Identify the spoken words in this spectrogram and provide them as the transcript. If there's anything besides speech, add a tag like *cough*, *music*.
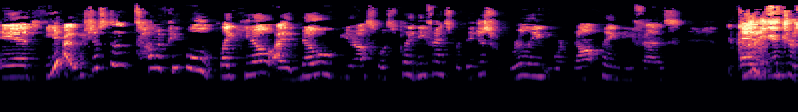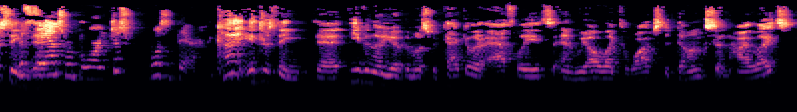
And yeah, it was just a ton of people. Like, you know, I know you're not supposed to play defense, but they just really were not playing defense. Kind of interesting. The that- fans were bored. It just wasn't there. kind of interesting that even though you have the most spectacular athletes and we all like to watch the dunks and highlights,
